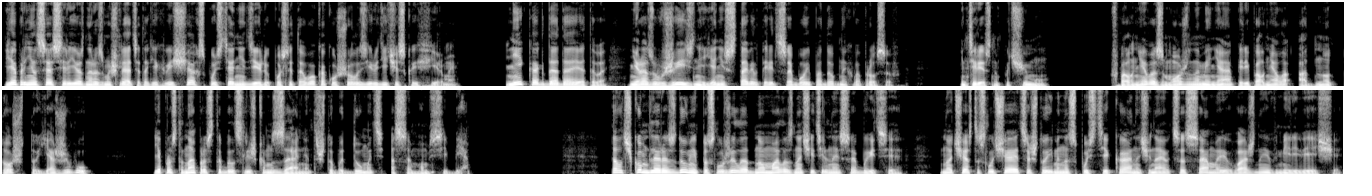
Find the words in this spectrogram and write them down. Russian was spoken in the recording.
Я принялся серьезно размышлять о таких вещах спустя неделю после того, как ушел из юридической фирмы. Никогда до этого, ни разу в жизни я не ставил перед собой подобных вопросов. Интересно, почему? Вполне возможно, меня переполняло одно то, что я живу. Я просто-напросто был слишком занят, чтобы думать о самом себе. Толчком для раздумий послужило одно малозначительное событие, но часто случается, что именно с пустяка начинаются самые важные в мире вещи.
